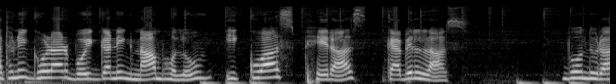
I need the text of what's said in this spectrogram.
আধুনিক ঘোড়ার বৈজ্ঞানিক নাম হল ইকুয়াস ফেরাস ক্যাবেল্লাস। বন্ধুরা,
